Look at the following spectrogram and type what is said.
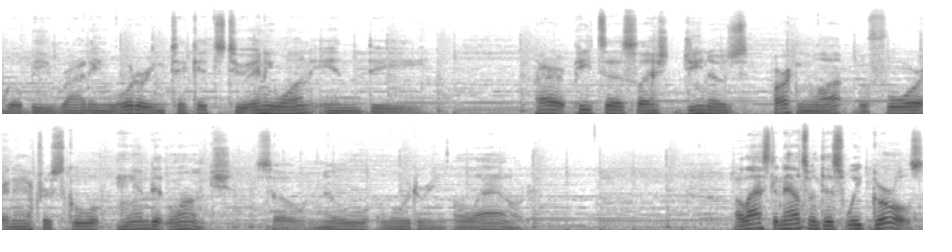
will be writing loitering tickets to anyone in the Pirate Pizza slash Gino's parking lot before and after school and at lunch, so no loitering allowed. Our last announcement this week girls,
